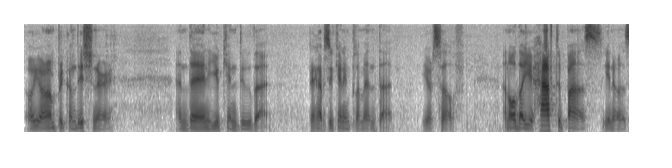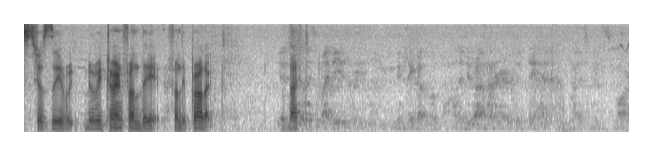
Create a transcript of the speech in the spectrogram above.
or your own preconditioner, and then you can do that. Perhaps you can implement that yourself and all that you have to pass, you know, is just the, re- the return from the from the product. Yeah, Back- certainly some ideas that you can think of of how to do it. I wonder if they had implemented something smart.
